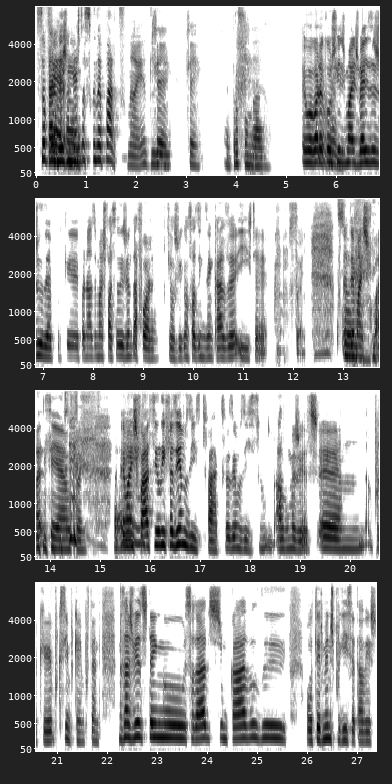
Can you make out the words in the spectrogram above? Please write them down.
só para mesmo. esta segunda parte, não é? De... Sim, sim. Aprofundar. Eu agora É com os filhos mais velhos ajuda, porque para nós é mais fácil ir jantar fora, porque eles ficam sozinhos em casa e isto é um sonho. Portanto, é Sonho. mais fácil. Sim, é um sonho. É mais fácil e fazemos isso, de facto, fazemos isso algumas vezes. hum, porque, porque sim, porque é importante. Mas às vezes tenho saudades um bocado de. ou ter menos preguiça, talvez.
